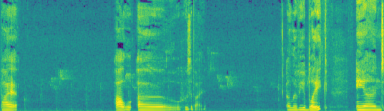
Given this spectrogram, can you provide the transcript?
by I'll uh who's it by? Olivia Blake. And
